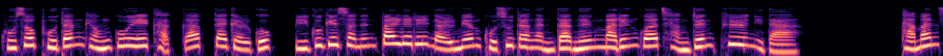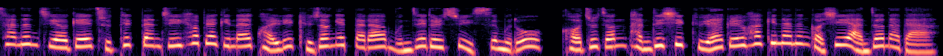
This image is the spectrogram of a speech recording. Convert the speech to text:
고소 보단 경고에 가깝다 결국 미국에서는 빨래를 널면 고소당한다는 말은 과장된 표현이다. 다만 사는 지역의 주택단지 협약이나 관리 규정에 따라 문제될 수 있으므로 거주 전 반드시 규약을 확인하는 것이 안전하다.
